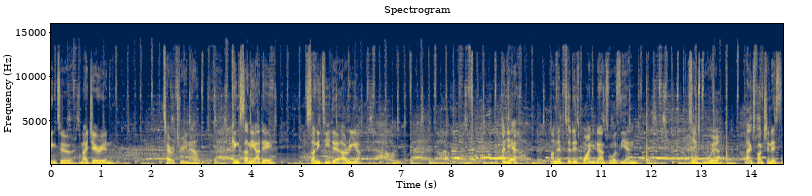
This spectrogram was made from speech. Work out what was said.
Moving to Nigerian territory now. King Sunny Ade, Sunny T de Aria. And yeah, Unlimited is winding down towards the end. Thanks, Beware. Thanks, Functionist.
